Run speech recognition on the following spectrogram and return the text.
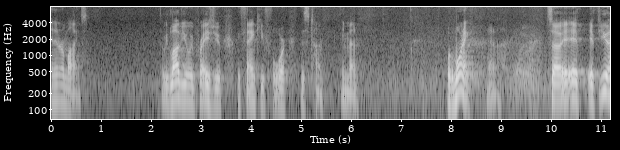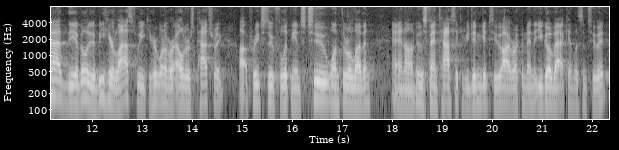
and in our minds. So we love you and we praise you. We thank you for this time. Amen. Well, good morning. Anna. So, if, if you had the ability to be here last week, you heard one of our elders, Patrick, uh, preach through Philippians 2 1 through 11. And um, it was fantastic. If you didn't get to, I recommend that you go back and listen to it.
